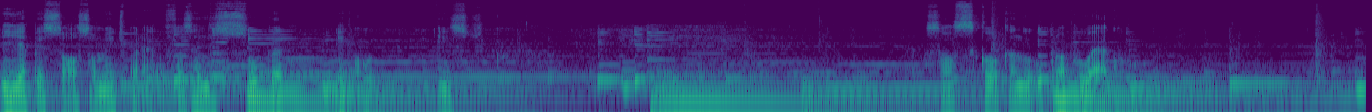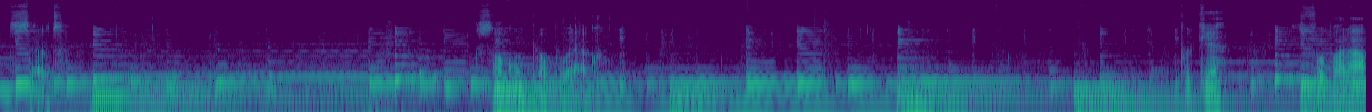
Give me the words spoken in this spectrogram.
E é pessoal somente para ela, fazendo super egoístico. Só se colocando o próprio ego. Certo? Só com o próprio ego. Porque for parar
